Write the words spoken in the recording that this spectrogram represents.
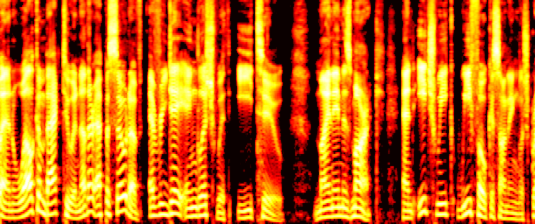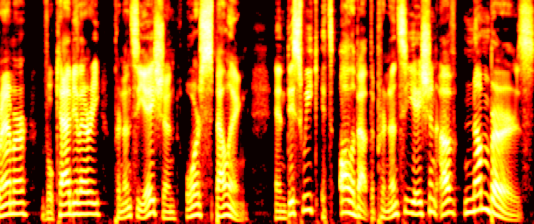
and welcome back to another episode of Everyday English with E2. My name is Mark, and each week we focus on English grammar, vocabulary, pronunciation, or spelling. And this week it's all about the pronunciation of numbers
